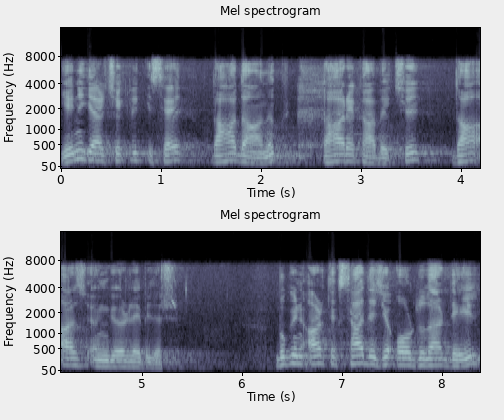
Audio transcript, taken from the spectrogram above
Yeni gerçeklik ise daha dağınık, daha rekabetçi, daha az öngörülebilir. Bugün artık sadece ordular değil,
